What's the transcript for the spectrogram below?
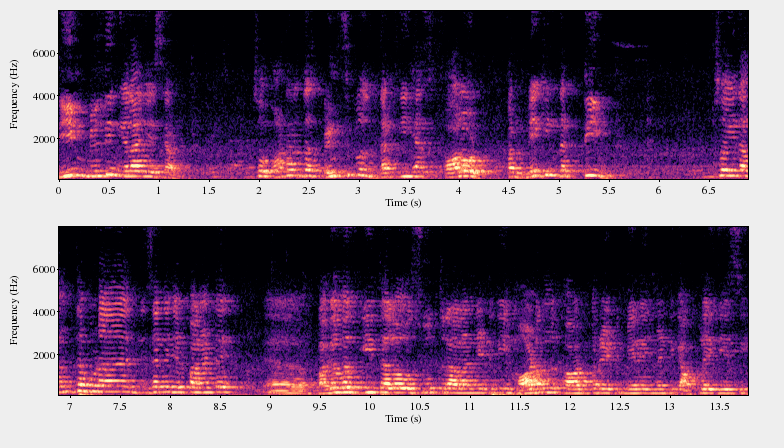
టీమ్ బిల్డింగ్ ఎలా చేశాడు? So what are the principle that he has followed for making the team so ఇదంతా కూడా నిజంగా చెప్పాలంటే భగవద్గీతలో సూత్రాలన్నిటినీ మోడర్న్ కార్పొరేట్ మేనేజ్మెంట్కి అప్లై చేసి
